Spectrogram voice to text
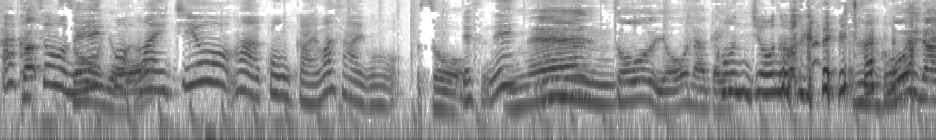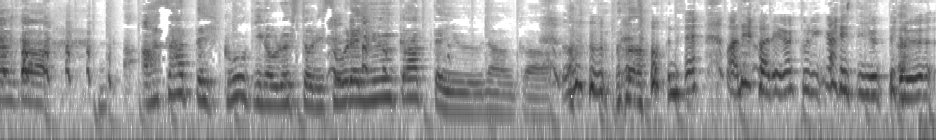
あかそうね。そうまあ一応、まあ今回は最後、そうですね。ねえ、うん。そうよ。なんか根性の別れみすたいな。ごいなんかあさって飛行機乗る人にそれ言うかっていうなんか。そうね。我々が繰り返して言ってる、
